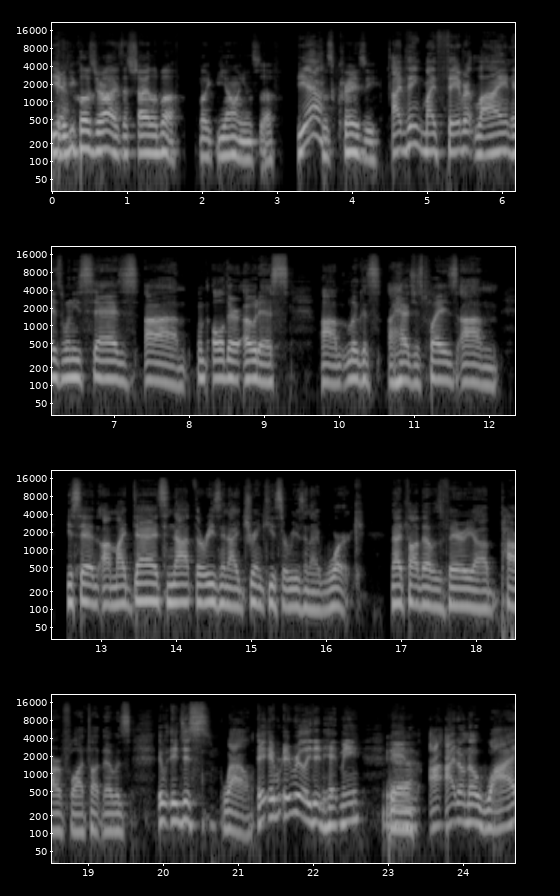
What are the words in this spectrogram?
Like, yeah if you close your eyes, that's Shia LaBeouf, like yelling and stuff. yeah. It was crazy. I think my favorite line is when he says, um, with older Otis, um, Lucas Hedges plays, um, he said, uh, My dad's not the reason I drink, he's the reason I work. And I thought that was very uh, powerful. I thought that was, it, it just, wow. It, it, it really did hit me. Yeah. And I, I don't know why.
